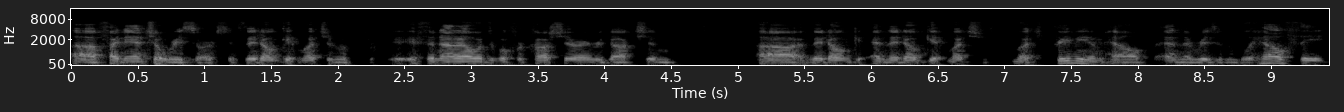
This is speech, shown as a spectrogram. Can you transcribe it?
uh, financial resource. If they don't get much of a, if they're not eligible for cost sharing reduction, uh, they don't get, and they don't get much much premium help, and they're reasonably healthy.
